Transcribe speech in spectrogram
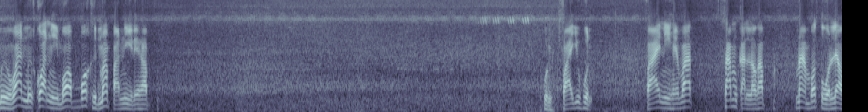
มือว่านมือก้อนนี่บ่บ่ขึ้นมาป่านนี้เลยครับพุ่นไฟอยู่พุ่นไฟนี่ให้ว่าซ้ำกันแล้วครับน้ำบ่ตวนแล้ว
